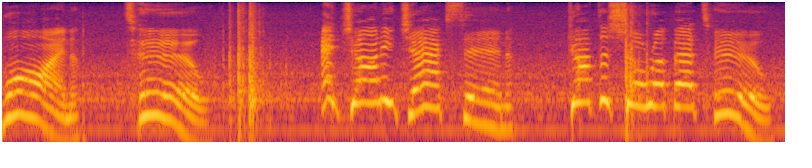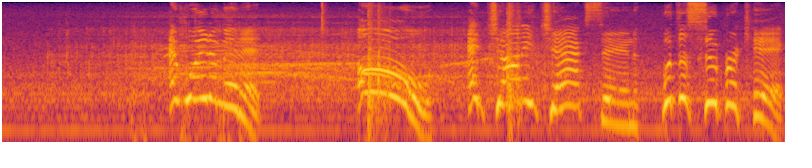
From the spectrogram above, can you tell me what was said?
One, two. And Johnny Jackson got the show up at two. And wait a minute. Oh! And Johnny Jackson with the super kick.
